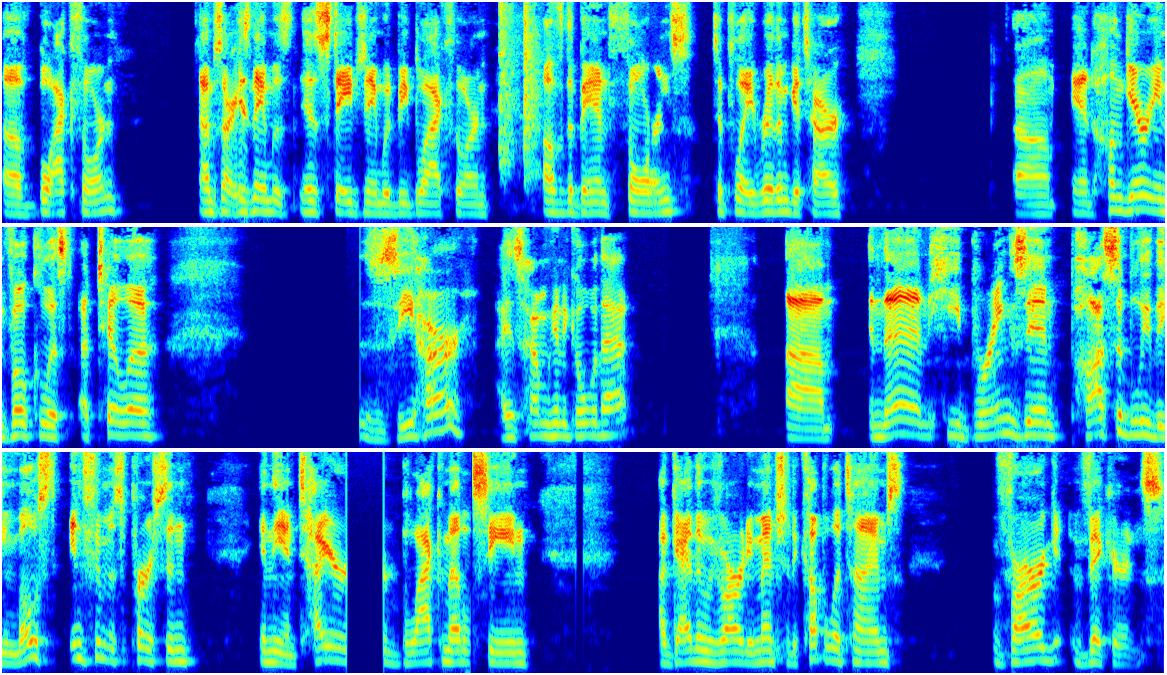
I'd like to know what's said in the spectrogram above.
of Blackthorn. I'm sorry, his name was his stage name would be Blackthorn of the band Thorns to play rhythm guitar um, and Hungarian vocalist Attila Csihar is how I'm going to go with that. Um, and then he brings in possibly the most infamous person in the entire black metal scene, a guy that we've already mentioned a couple of times, Varg Vikernes,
